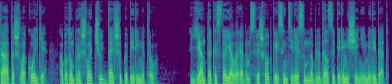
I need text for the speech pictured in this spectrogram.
Та отошла к Ольге, а потом прошла чуть дальше по периметру. Ян так и стоял рядом с решеткой и с интересом наблюдал за перемещениями ребят.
